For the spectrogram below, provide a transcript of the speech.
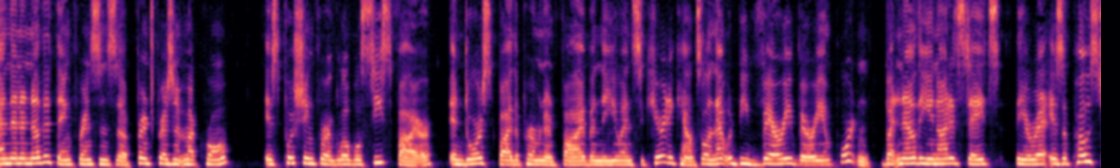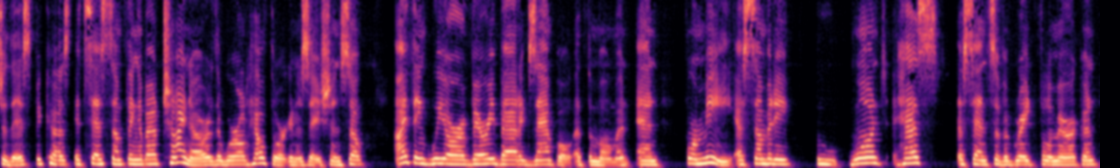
And then another thing, for instance, uh, French President Macron is pushing for a global ceasefire endorsed by the Permanent Five and the UN Security Council. And that would be very, very important. But now the United States is opposed to this because it says something about China or the World Health Organization. So I think we are a very bad example at the moment. And for me, as somebody who want has a sense of a grateful American,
